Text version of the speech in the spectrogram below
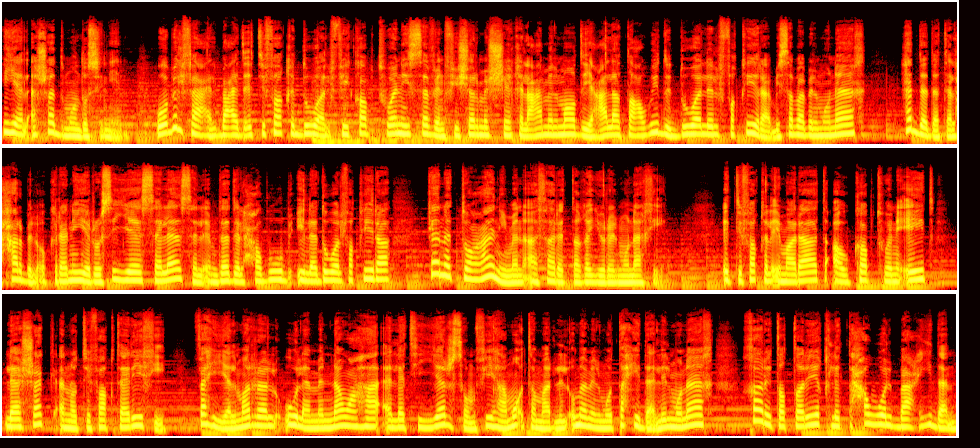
هي الأشد منذ سنين. وبالفعل بعد اتفاق الدول في كوب 27 في شرم الشيخ العام الماضي على تعويض الدول الفقيرة بسبب المناخ هددت الحرب الأوكرانية الروسية سلاسل إمداد الحبوب إلى دول فقيرة كانت تعاني من آثار التغير المناخي اتفاق الإمارات أو كوب 28 لا شك أنه اتفاق تاريخي فهي المرة الأولى من نوعها التي يرسم فيها مؤتمر للأمم المتحدة للمناخ خارطة طريق للتحول بعيداً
